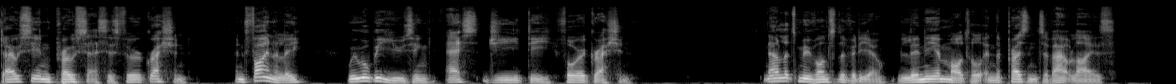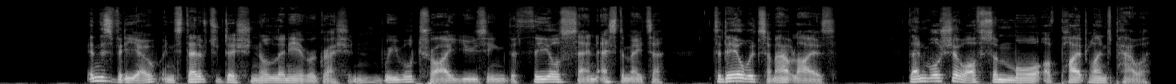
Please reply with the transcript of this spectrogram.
Gaussian processes for regression, and finally we will be using SGD for regression. Now let's move on to the video, linear model in the presence of outliers. In this video, instead of traditional linear regression, we will try using the Theil-Sen estimator, to deal with some outliers. Then we'll show off some more of Pipeline's power.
